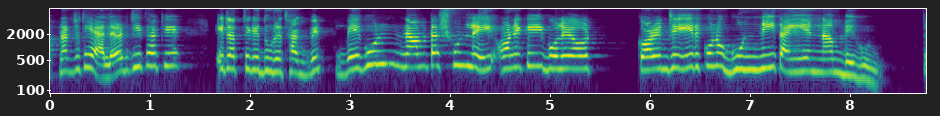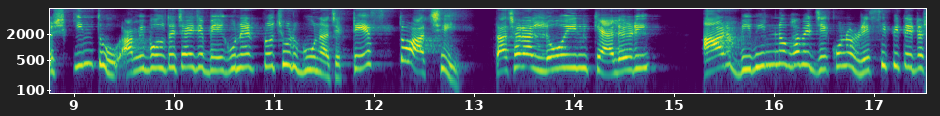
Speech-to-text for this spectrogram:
আপনার যদি অ্যালার্জি থাকে, এটার থেকে দূরে থাকবেন। বেগুন নামটা শুনলেই অনেকেই বলে করেন যে এর কোনো গুণ নেই, তাই এর নাম বেগুন। তো কিন্তু আমি বলতে চাই যে বেগুনের প্রচুর গুণ আছে। টেস্ট তো আছেই। তাছাড়া লো ইন ক্যালোরি আর বিভিন্নভাবে যে কোনো রেসিপিতে এটা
